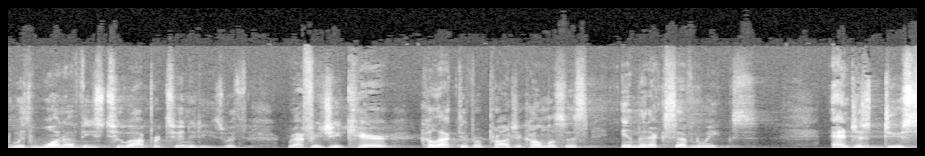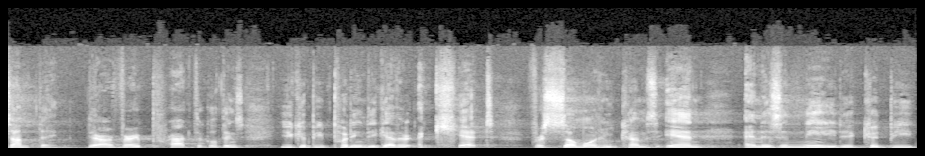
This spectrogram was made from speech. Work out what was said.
with one of these two opportunities with Refugee Care Collective or Project Homelessness in the next seven weeks and just do something. There are very practical things. You could be putting together a kit for someone who comes in and is in need. It could be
